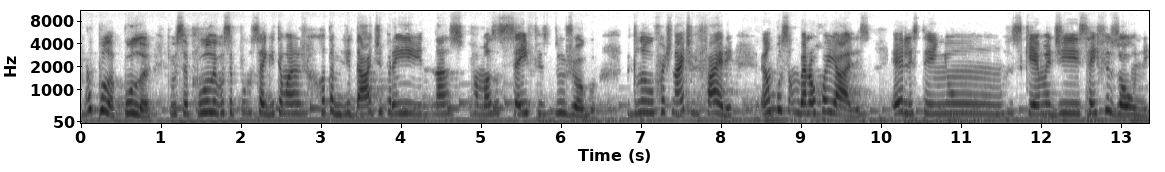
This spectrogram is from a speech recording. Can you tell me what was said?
Um pula-pula, que você pula e você consegue ter uma rotabilidade para ir nas famosas safes do jogo. Porque no Fortnite e Free Fire, ambos são Battle Royales. Eles têm um esquema de safe zone,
